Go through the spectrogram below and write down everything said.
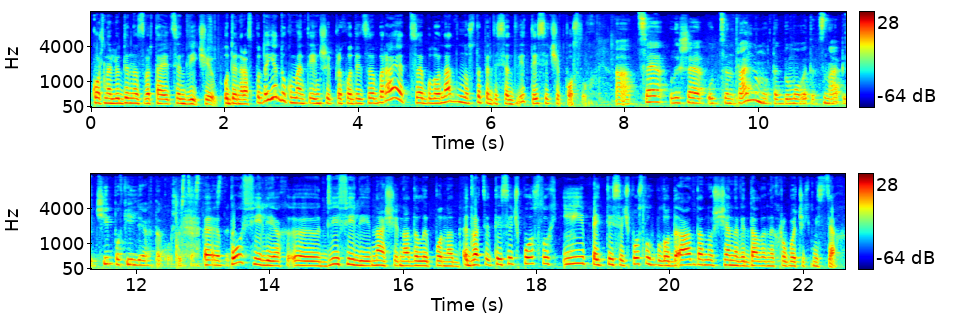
кожна людина звертається двічі. Один раз подає документи, інший приходить, забирає. Це було надано 152 тисячі послуг. А це лише у центральному, так би мовити, ЦНАПі, чи по філіях також ось ця Е, статистика? По філіях е, дві філії наші надали понад 20 тисяч послуг, і 5 тисяч послуг було надано ще на віддалених робочих місцях.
